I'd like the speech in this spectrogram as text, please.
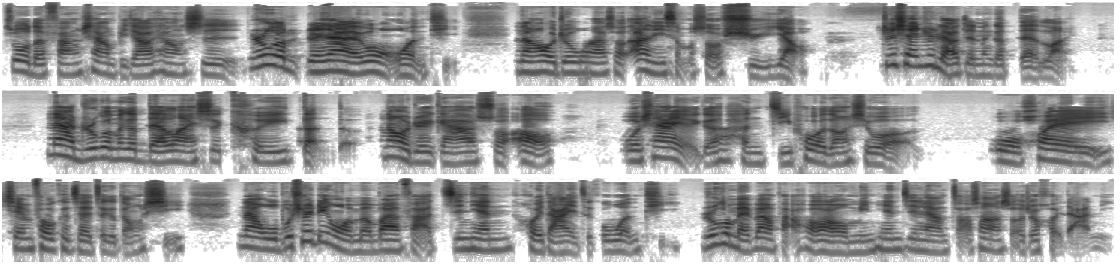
做的方向比较像是，如果人家来问我问题，然后我就问他说：“啊，你什么时候需要？”就先去了解那个 deadline。那如果那个 deadline 是可以等的，那我就会跟他说：“哦，我现在有一个很急迫的东西，我我会先 focus 在这个东西。那我不确定我有没有办法今天回答你这个问题。如果没办法的话，我明天尽量早上的时候就回答你。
